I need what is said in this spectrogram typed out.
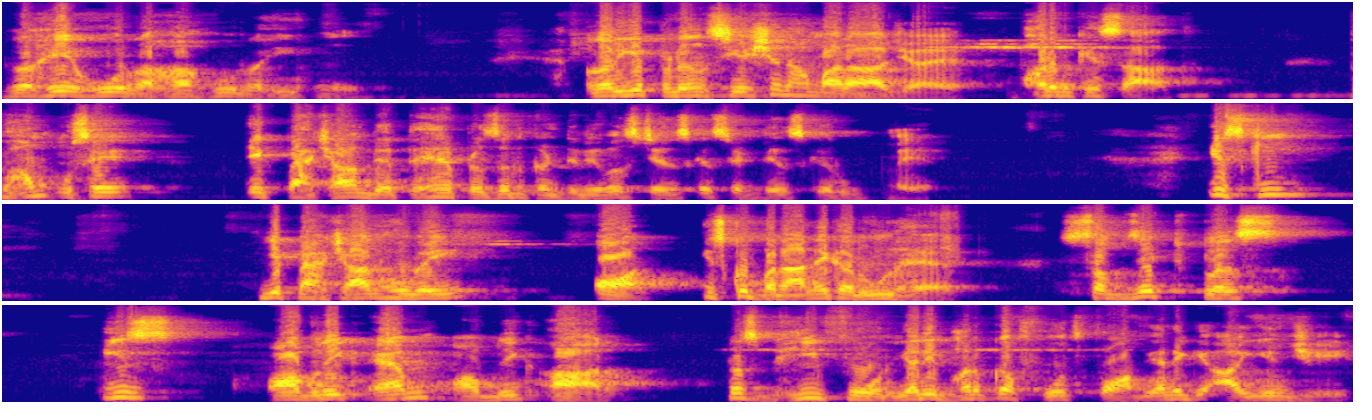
रहे हो, रहा हो, रही हूँ। अगर ये प्रोनाउंसिएशन हमारा आ जाए भर्ब के साथ तो हम उसे एक पहचान देते हैं प्रेजेंट कंटिन्यूअस टेंस के सेंटेंस के रूप में। इसकी ये पहचान हो गई और इसको बनाने का रूल है subject plus is oblique am oblique are plus V four यानी भर्ब का फोर्थ फॉर्म यानी कि I N G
